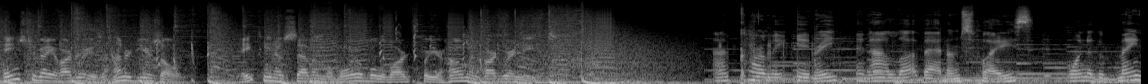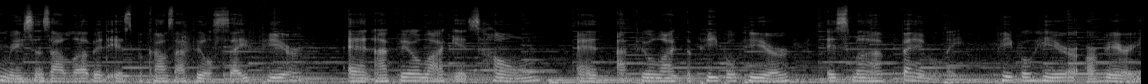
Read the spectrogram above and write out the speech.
Haynes Trevay Hardware is 100 years old. 1807 Memorial Boulevard for your home and hardware needs. I'm Carly Henry, and I love Adams Place. One of the main reasons I love it is because I feel safe here, and I feel like it's home, and I feel like the people here, it's my family. People here are very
